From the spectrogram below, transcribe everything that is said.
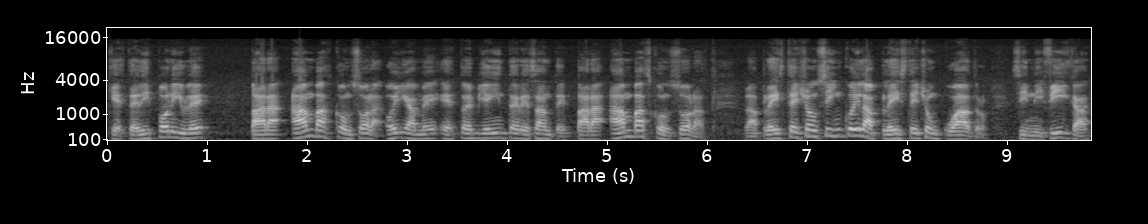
que esté disponible para ambas consolas. Óigame, esto es bien interesante. Para ambas consolas, la PlayStation 5 y la PlayStation 4. Significa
